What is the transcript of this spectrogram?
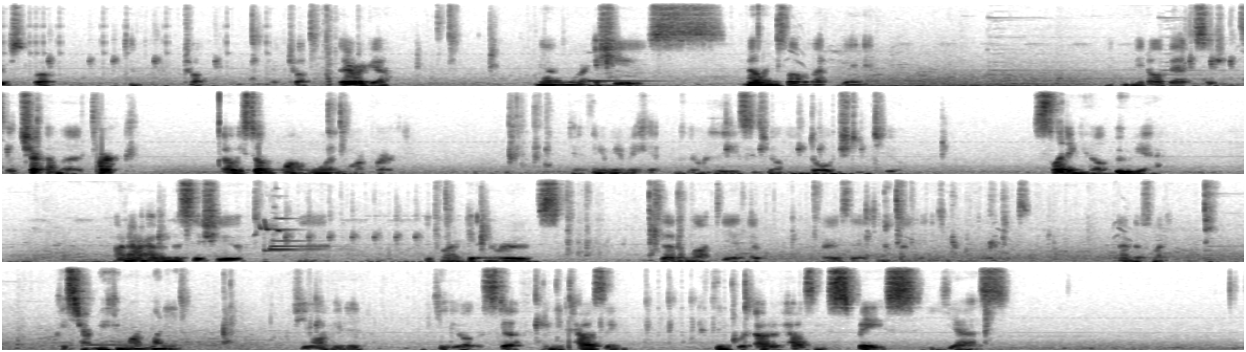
Oops, whoa. 10, 12. 12. There we go. No more issues. Buildings leveled up. Yeah. Made all bad decisions. Let's check on the park. Oh, we still want one more park. Okay, I think I'm gonna make it another one of these because we only indulged in two. Sledding Hill. Ooh, yeah. I'm now having this issue. Uh, people aren't getting the roads. Is that unlocked yet? Nope. Where is it? I can't find it. I can't remember where it is. Not enough money. Okay, start making more money. If you want me to get you all this stuff, we need housing. I think we're out of housing space. Yes.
